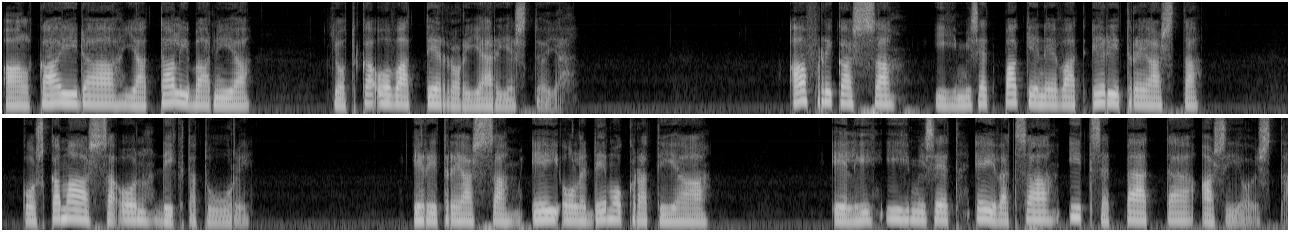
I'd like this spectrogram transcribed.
Al-Qaidaa ja Talibania, jotka ovat terrorijärjestöjä. Afrikassa ihmiset pakenevat Eritreasta, koska maassa on diktatuuri. Eritreassa ei ole demokratiaa, eli ihmiset eivät saa itse päättää asioista.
